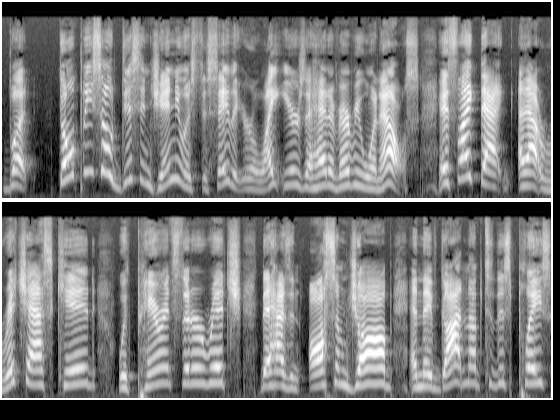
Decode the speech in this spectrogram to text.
But don't be so disingenuous to say that you're light years ahead of everyone else. It's like that that rich ass kid with parents that are rich that has an awesome job and they've gotten up to this place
